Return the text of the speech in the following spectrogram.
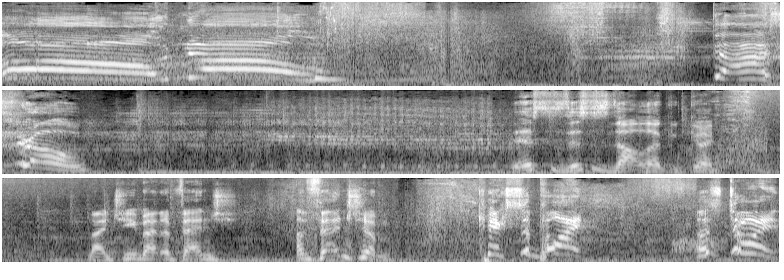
Oh no! The Astro! This this is not looking good. My G-Man avenge. Avenge him! Kick some butt! Let's do it!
